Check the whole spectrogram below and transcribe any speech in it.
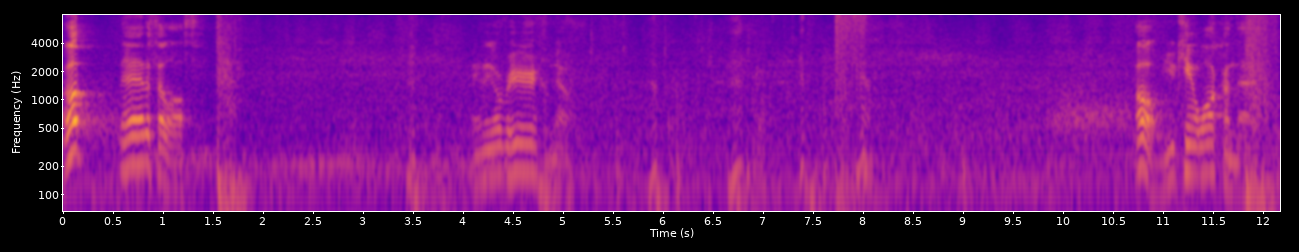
Up oh, and it fell off. Anything over here? No. Oh, you can't walk on that.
